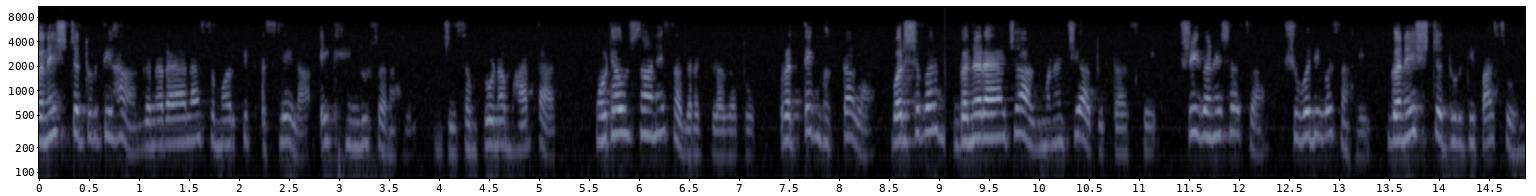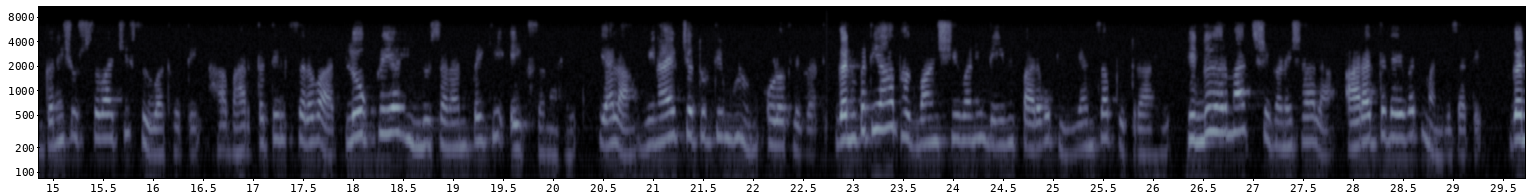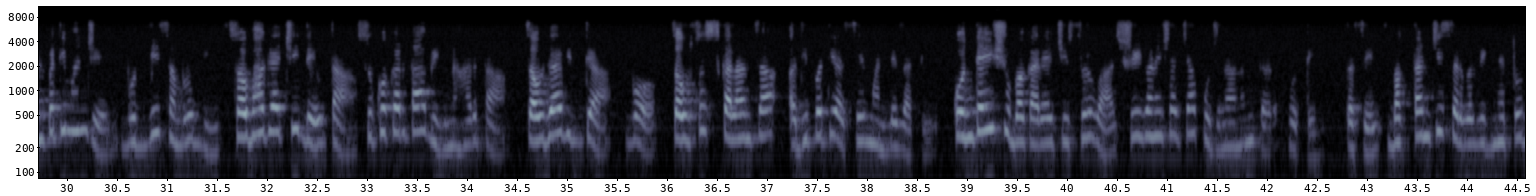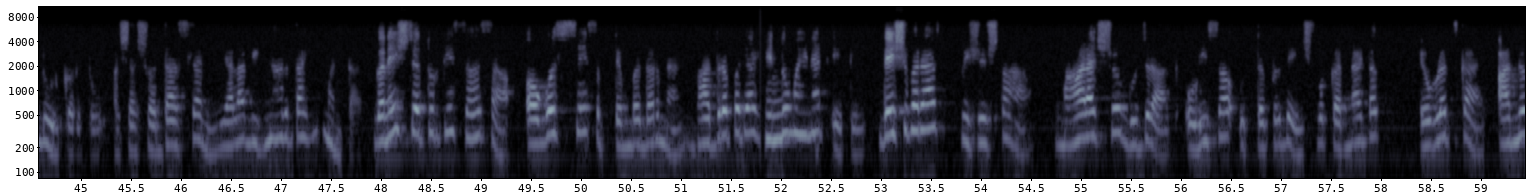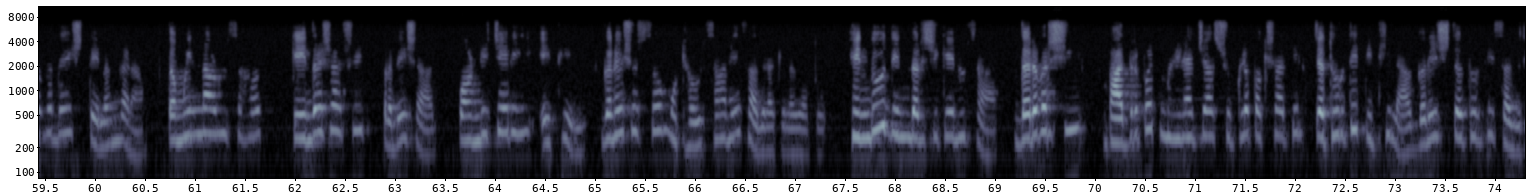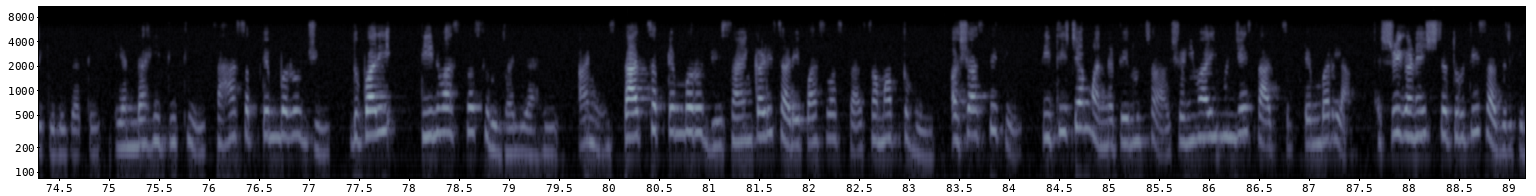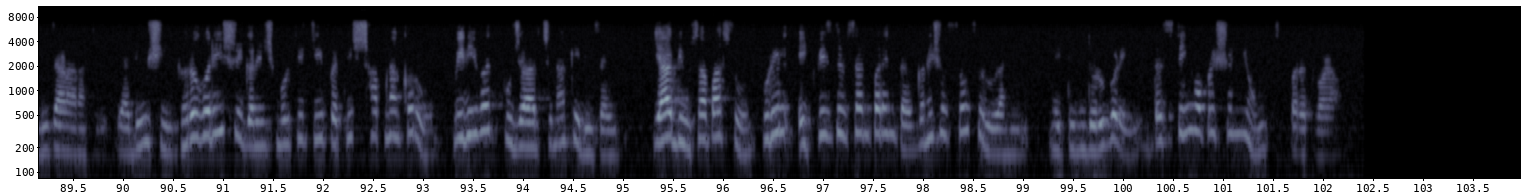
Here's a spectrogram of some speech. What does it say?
गणेश चतुर्थी हा गणरायाला समर्पित असलेला एक हिंदू सण आहे जे संपूर्ण भारतात मोठ्या उत्साहाने साजरा केला जातो. प्रत्येक भक्ताला वर्षभर गणरायाच्या आगमनाची आतुरता असते. श्री गणेशाचा शुभ दिवस आहे. गणेश चतुर्थी पासून गणेश उत्सवाची सुरुवात होते. हा भारतातील सर्वात लोकप्रिय हिंदू सणांपैकी एक सण आहे. याला विनायक चतुर्थी म्हणून ओळखले जाते. गणपती हा भगवान शिव आणि देवी पार्वती यांचा पुत्र आहे. हिंदू धर्मात श्री गणेशाला आराध्य दैवत मानले जाते. गणपती म्हणजे बुद्धी समृद्धी सौभाग्याची देवता सुखकर्ता विघ्नहर्ता चौदा विद्या व चौसष्ट कलांचा अधिपती असे म्हणले जाते. कोणत्याही शुभ कार्याची सुरुवात श्री गणेशाच्या पूजनानंतर होते. तसेच भक्तांची सर्व विघ्ने तो दूर करतो अशा श्रद्धा असल्याने याला विघ्नहर्ताही म्हणतात. गणेश चतुर्थी सहसा ऑगस्ट ते सप्टेंबर दरम्यान भाद्रपद या हिंदू महिन्यात येते. देशभरात विशेषतः महाराष्ट्र गुजरात ओडिसा उत्तर प्रदेश व कर्नाटक एवढंच काय आंध्र प्रदेश तेलंगणा तमिळनाडूसह केंद्रशासित प्रदेशात पाँडिचेरी येथील गणेशोत्सव मोठ्या उत्साहाने साजरा केला जातो. हिंदू दिनदर्शिकेनुसार दरवर्षी भाद्रपद महिन्याच्या शुक्ल पक्षातील चतुर्थी तिथीला गणेश चतुर्थी साजरी केली जाते. यंदा ही तिथी सहा सप्टेंबर रोजी दुपारी तीन वाजता सुरू झाली आहे आणि सात सप्टेंबर रोजी सायंकाळी साडेपाच वाजता समाप्त होईल. अशा स्थितीत तिथीच्या मान्यतेनुसार शनिवारी म्हणजे सात सप्टेंबरला श्री गणेश चतुर्थी साजरी केली जाणार आहे. या दिवशी घरोघरी श्री गणेश मूर्तीची प्रतिष्ठापना करून विधी विधिवत पूजा अर्चना केली जाईल. या दिवसापासून पुढील एकवीस दिवसांपर्यंत गणेशोत्सव सुरू राहील. Nitin Durgude the sting operation news Paratwada.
